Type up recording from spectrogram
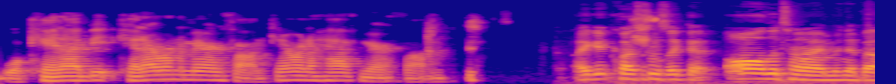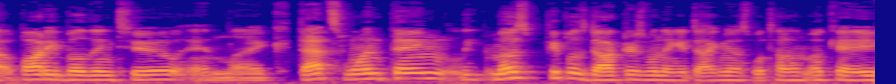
well, can I be? Can I run a marathon? Can I run a half marathon? I get questions like that all the time and about bodybuilding too. And like, that's one thing. Most people's doctors, when they get diagnosed, will tell them, okay,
